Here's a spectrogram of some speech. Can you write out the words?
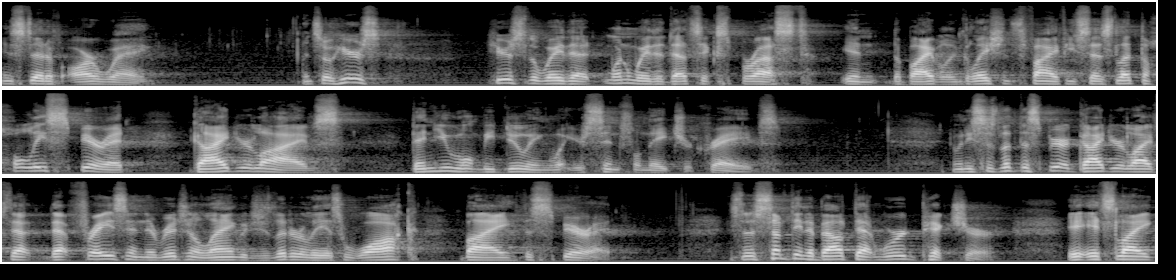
instead of our way. And so here's, here's the way that, one way that that's expressed in the Bible. In Galatians 5, he says, Let the Holy Spirit guide your lives then you won't be doing what your sinful nature craves. When he says, let the Spirit guide your lives, that, that phrase in the original language is literally is walk by the Spirit. So there's something about that word picture. It's like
